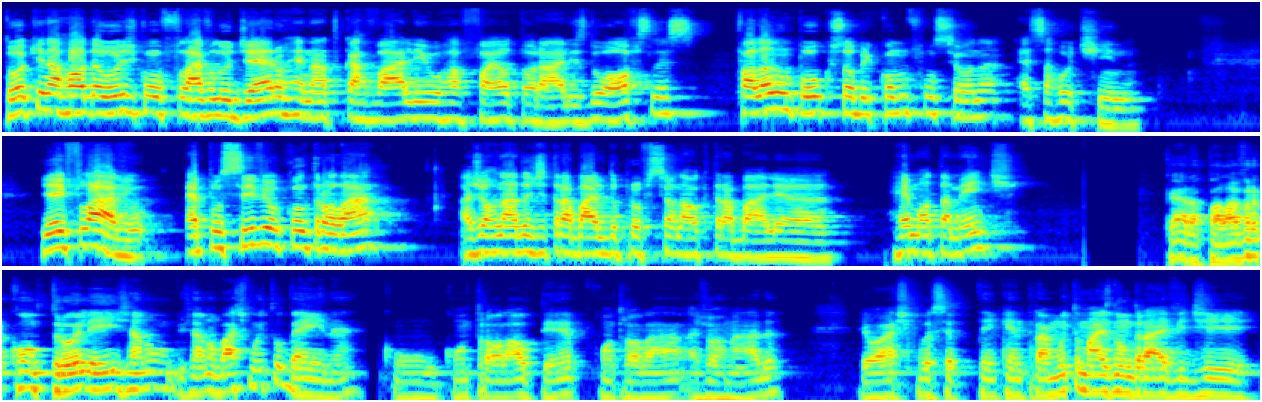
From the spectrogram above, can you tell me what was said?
Tô aqui na roda hoje com o Flávio Lugero, Renato Carvalho e o Rafael Torales do Officeless, falando um pouco sobre como funciona essa rotina. E aí, Flávio, é possível controlar a jornada de trabalho do profissional que trabalha remotamente? Cara, a palavra controle aí já não, já não bate muito bem, né? Com controlar o tempo, controlar a jornada. Eu acho que você tem que entrar muito mais num drive de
